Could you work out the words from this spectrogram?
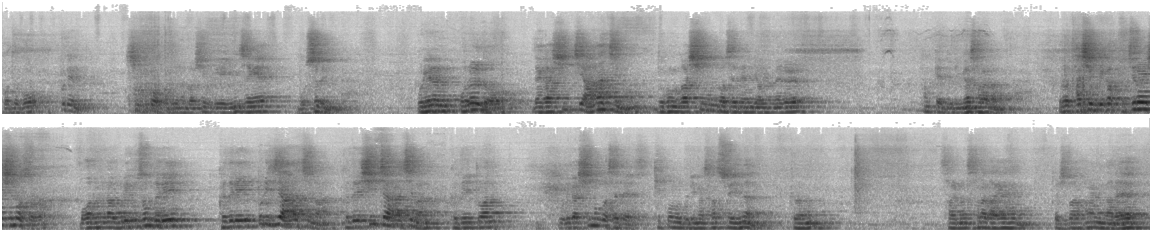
거두고 뿌리는 심고 거두는 것이 우리의 인생의 모습입니다. 우리는 오늘도 내가 심지 않았지만 누군가 심은 것에 대한 열매를 함께 누리며 살아갑니다. 그리고 다시 우리가 부지런히 심어서 먼 훗날 우리 후손들이 그들이 뿌리지 않았지만 그들이 심지 않았지만 그들이 또한 우리가 심은 것에 대해서 기쁨을 누리며 살 수 있는 그런 삶을 살아가야 하는 것이 바로 하나님 나라의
